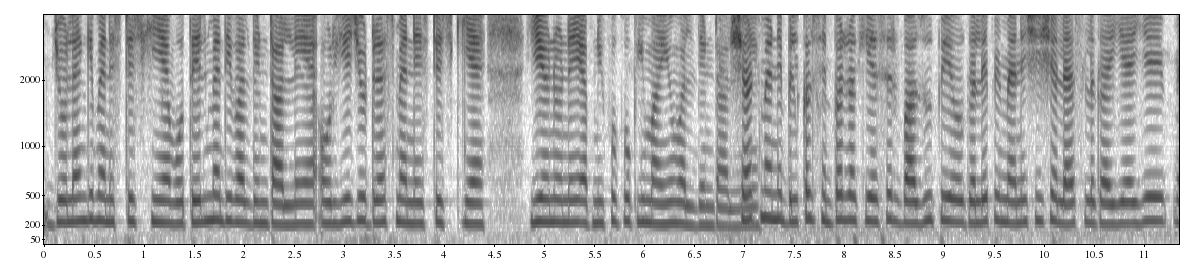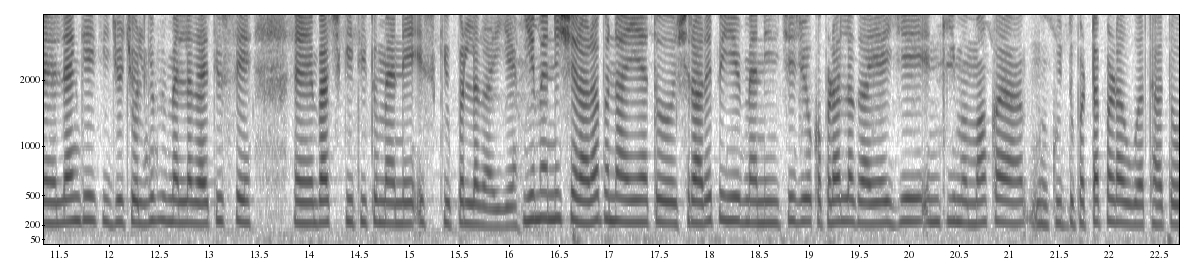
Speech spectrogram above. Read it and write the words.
जो लहंगे मैंने स्टिच किए हैं वो तेल मेहंदी वाले दिन डालने हैं और ये जो ड्रेस मैंने स्टिच किया है। ये उन्होंने अपनी पुप्पो की माइयों वाले दिन डाली शर्ट मैंने बिल्कुल सिंपल रखी है सिर्फ़ बाजू पे और गले पे मैंने शीशा लेस लगाई है। ये लहंगे की जो चोलियों पे मैंने लगाई थी उससे बच की थी तो मैंने इसके ऊपर लगाई है। ये मैंने शरारा बनाया है तो शरारे पर ये मैंने नीचे जो कपड़ा लगाया है ये इनकी मम्मा का कोई दुपट्टा पड़ा हुआ था तो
